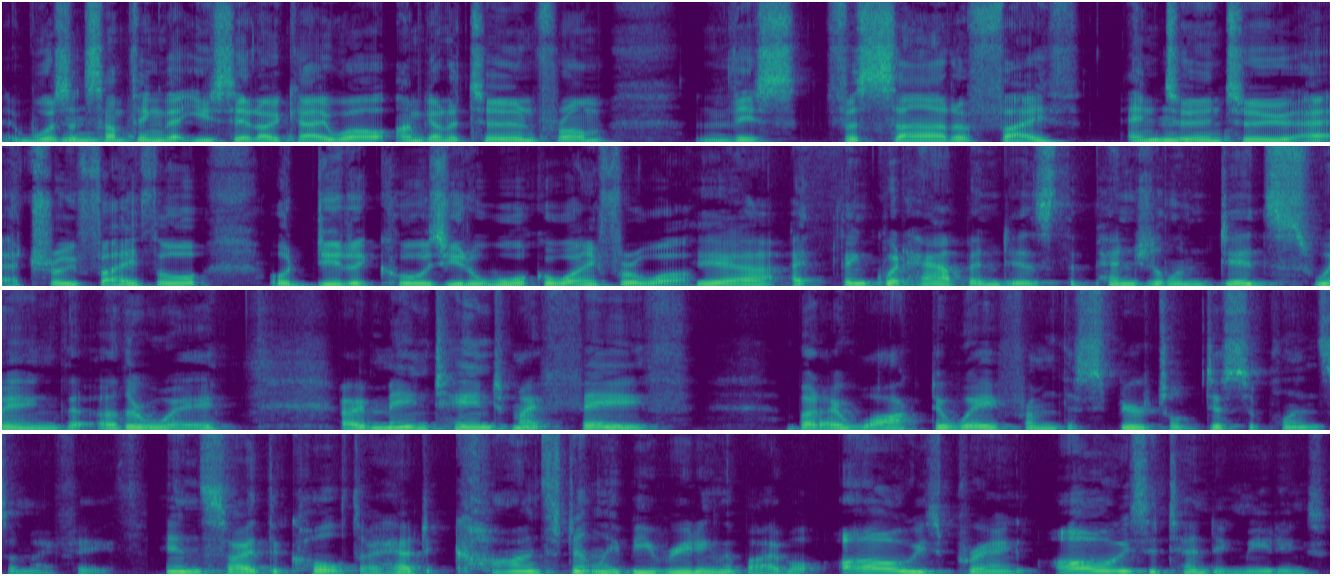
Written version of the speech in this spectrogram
Was it mm. something that you said, okay, well, I'm going to turn from this facade of faith and mm. turn to a, a, true faith, or or did it cause you to walk away for a while? Yeah, I think what happened is the pendulum did swing the other way. I maintained my faith, but I walked away from the spiritual disciplines of my faith. Inside the cult, I had to constantly be reading the Bible, always praying, always attending meetings,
